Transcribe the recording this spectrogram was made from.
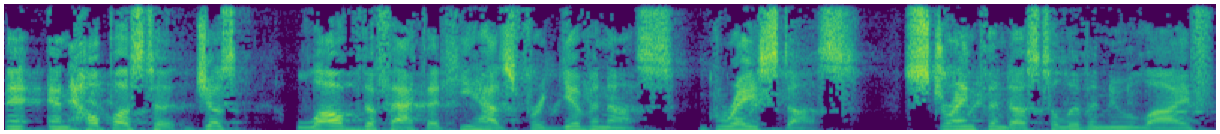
And, and help us to just love the fact that He has forgiven us, graced us, strengthened us to live a new life,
